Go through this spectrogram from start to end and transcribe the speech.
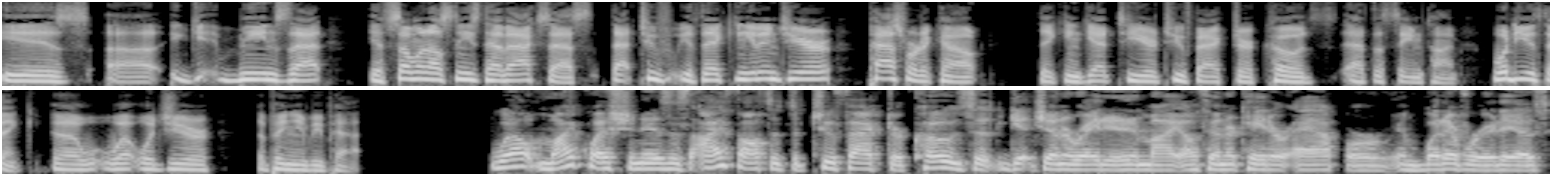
is uh, means that if someone else needs to have access, that two if they can get into your password account, they can get to your two factor codes at the same time. What do you think? Uh, what would your opinion be, Pat? Well, my question is, is I thought that the two factor codes that get generated in my authenticator app or in whatever it is,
